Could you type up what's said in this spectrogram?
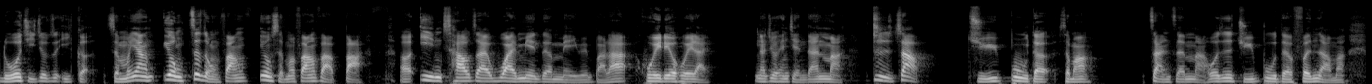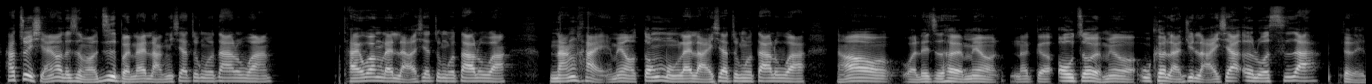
逻辑就是一个，怎么样用这种方用什么方法把呃印钞在外面的美元把它回流回来？那就很简单嘛，制造局部的什么战争嘛，或者是局部的纷扰嘛。他最想要的是什么？日本来拦一下中国大陆啊，台湾来拦一下中国大陆啊。南海有没有东盟来来一下中国大陆啊？然后完了之后有没有那个欧洲有没有乌克兰去来一下俄罗斯啊？对不对？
